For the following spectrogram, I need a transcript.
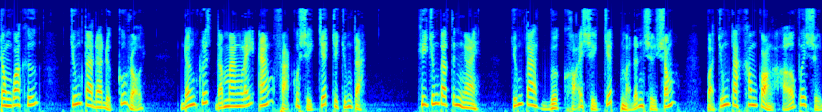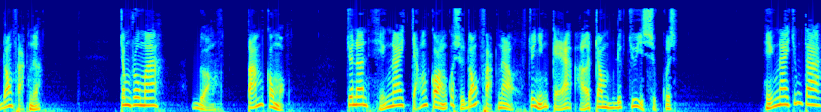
Trong quá khứ, chúng ta đã được cứu rỗi. Đấng Christ đã mang lấy án phạt của sự chết cho chúng ta. Khi chúng ta tin Ngài, chúng ta vượt khỏi sự chết mà đến sự sống, và chúng ta không còn ở với sự đón phạt nữa. Trong Roma, đoạn 8 câu 1 Cho nên hiện nay chẳng còn có sự đón phạt nào cho những kẻ ở trong Đức Chúa Giêsu Christ. Hiện nay chúng ta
